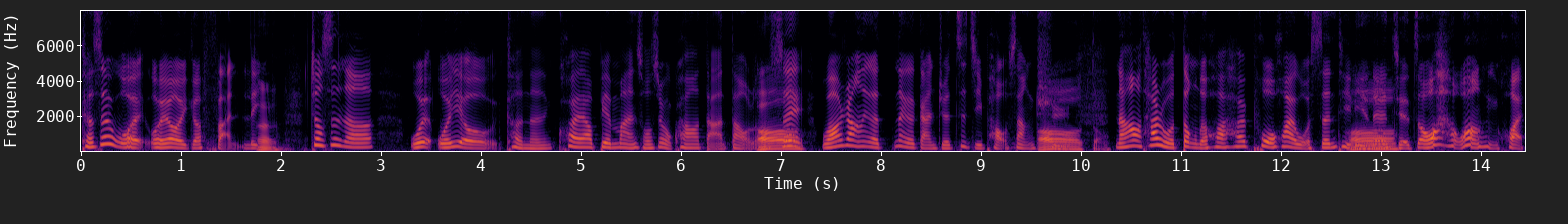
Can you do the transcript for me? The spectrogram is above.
可是我我有一个反例，嗯，就是呢，我我有可能快要变慢的时候，是我快要达到了，哦所以我要让那个那个感觉自己跑上去。哦，懂。然后他如果动的话，他会破坏我身体里的那个哦节奏，我好我很坏。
